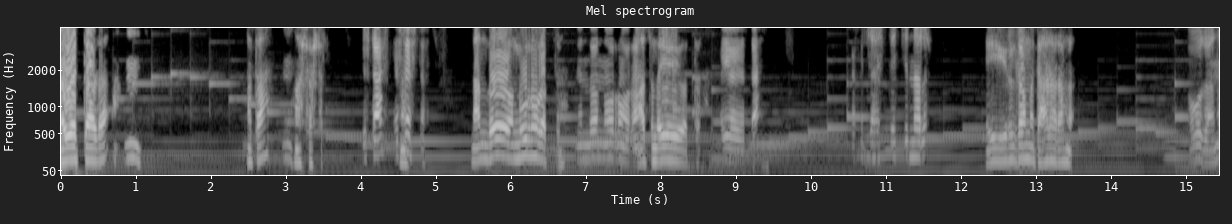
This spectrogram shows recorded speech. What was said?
ಐವತ್ತೆರಡು ಹ್ಮ್. ಆತಾ ಅಷ್ಟ ಅಷ್ಟಷ್ಟ ಎಷ್ಟ? ನಂದು ನೂರ್ ನೂರ ಹತ್ತು. ನಿಂದ ನೂರ್ ನೂರ ಆತಂದ ಐವತ್ತು. ಐವತ್ತ? ಯಾಕೆ ಜಾಸ್ತಿ ಹೆಚ್ಚಿನಲ್ಲ ಏ ಇರ್ಲಿ ತಗ ಮತ್ತೆ ಆಡೋರಂಗ ಹಂಗ. ಹೌದಾನ?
